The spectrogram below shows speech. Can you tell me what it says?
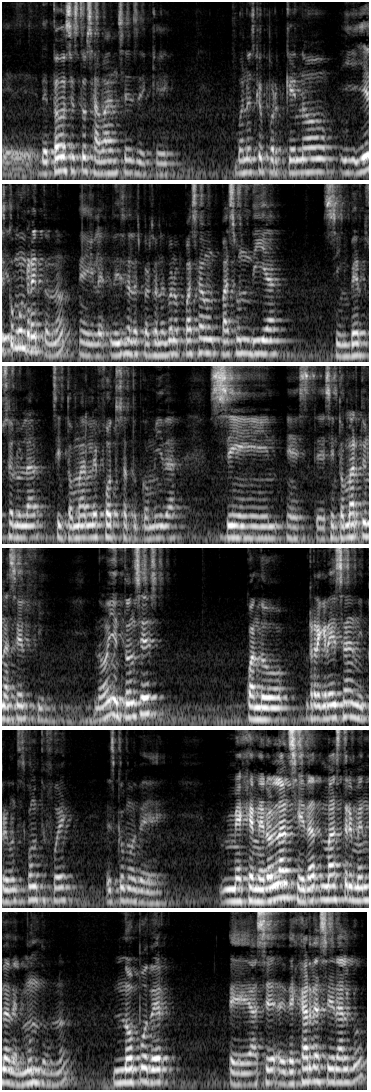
eh, de todos estos avances de que, bueno, es que por qué no, y, es como un reto, ¿no? Eh, le, le dice a las personas, bueno, pasa un, pasa un día sin ver tu celular, sin tomarle fotos a tu comida, sin, este, sin tomarte una selfie, ¿no? Y entonces, cuando regresan y preguntas cómo te fue, es como de, me generó la ansiedad más tremenda del mundo, ¿no? No poder eh, hacer, dejar de hacer algo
